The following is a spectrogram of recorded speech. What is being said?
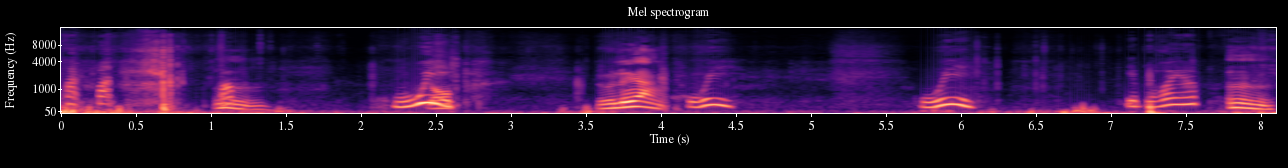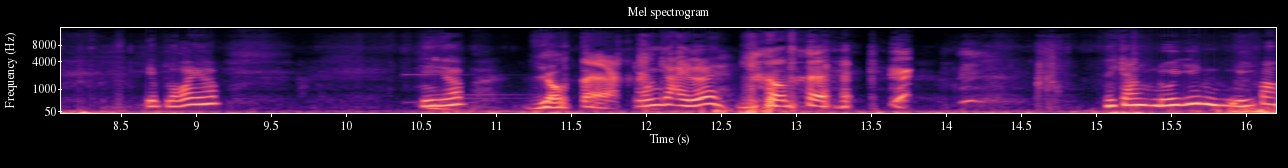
ฟัดฟัดปั๊บอืมอุ้ยจบดูเรื่องอุ้ยอุ้ยเรียบร้อยครับ อืมเรียบร้อยครับ นี่ครับเหยี่ยวแตกตัวใหญ่เลยเหยี่ยวแตกเฮ้ยจังดูยิ่งมีเปล่า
